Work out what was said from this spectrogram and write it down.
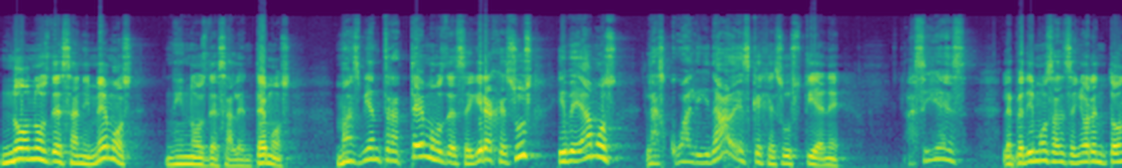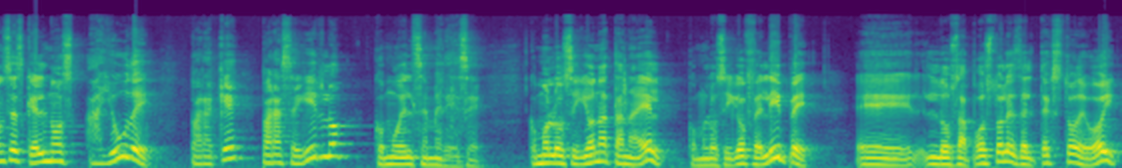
No nos desanimemos ni nos desalentemos. Más bien tratemos de seguir a Jesús y veamos las cualidades que Jesús tiene. Así es. Le pedimos al Señor entonces que Él nos ayude. ¿Para qué? Para seguirlo como Él se merece. Como lo siguió Natanael, como lo siguió Felipe, eh, los apóstoles del texto de hoy,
